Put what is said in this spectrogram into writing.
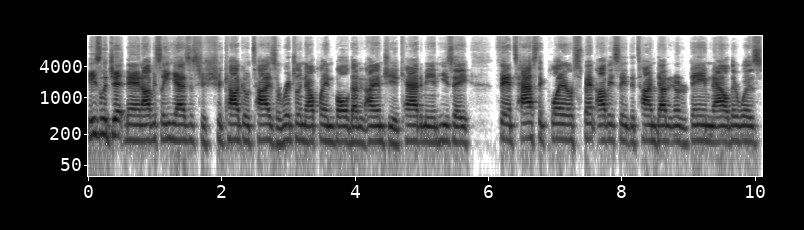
he's legit, man. Obviously, he has his Chicago ties originally, now playing ball down at IMG Academy, and he's a fantastic player. Spent obviously the time down at Notre Dame. Now there was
